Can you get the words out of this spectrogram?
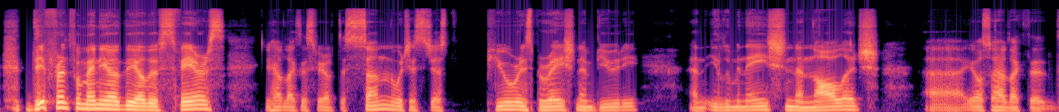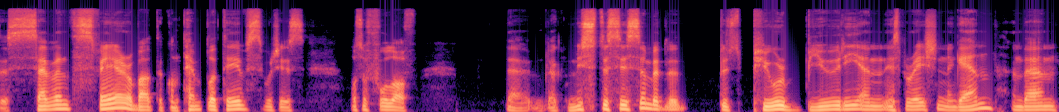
different from many of the other spheres. You have like the sphere of the sun, which is just pure inspiration and beauty and illumination and knowledge. Uh, you also have like the the seventh sphere about the contemplatives, which is also full of uh, like mysticism, but just pure beauty and inspiration again. And then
